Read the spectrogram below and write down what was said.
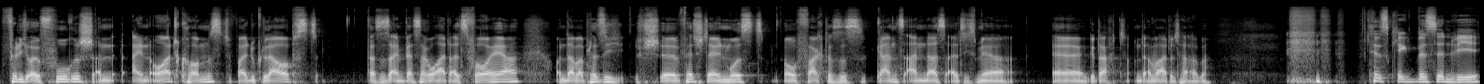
völlig euphorisch an einen Ort kommst, weil du glaubst, das ist ein besserer Ort als vorher und aber plötzlich äh, feststellen musst, oh fuck, das ist ganz anders, als ich es mir äh, gedacht und erwartet habe. Das klingt ein bisschen wie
